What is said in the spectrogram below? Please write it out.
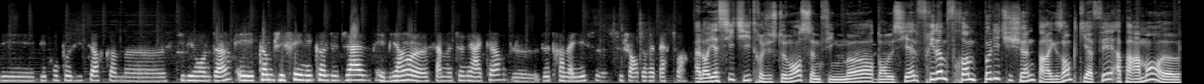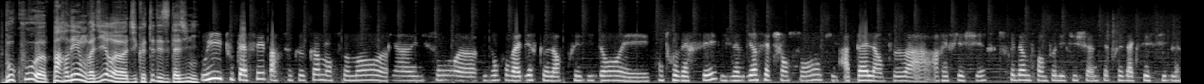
des, des compositeurs comme euh, Stevie Wonder. Et comme j'ai fait une école de jazz, eh bien ça me tenait à cœur de, de travailler ce, ce, genre de répertoire. Alors il y a six titres justement, Something More, Dans le ciel, Freedom from Politician par exemple, qui a fait apparemment beaucoup parler, on va dire, du côté des États-Unis. Oui, tout à fait, parce que comme en ce moment euh, bien, ils sont, euh, disons qu'on va dire que leur président est controversé. Ils aiment bien cette chanson qui appelle un peu à, réfléchir. Freedom from Politician, c'est très accessible,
